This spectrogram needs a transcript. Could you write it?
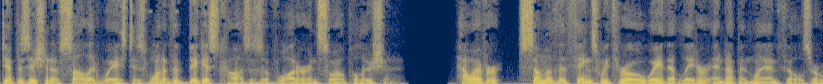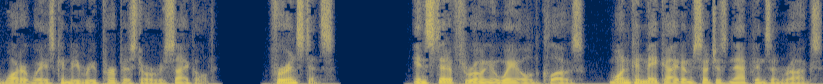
Deposition of solid waste is one of the biggest causes of water and soil pollution. However, some of the things we throw away that later end up in landfills or waterways can be repurposed or recycled. For instance, instead of throwing away old clothes, one can make items such as napkins and rugs.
